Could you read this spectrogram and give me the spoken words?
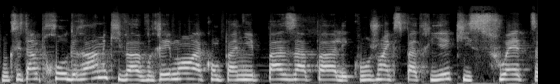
Donc c'est un programme qui va vraiment accompagner pas à pas les conjoints expatriés qui souhaitent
